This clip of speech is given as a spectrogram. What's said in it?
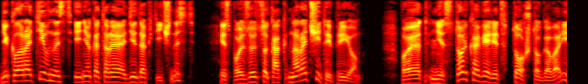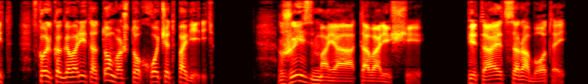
Декларативность и некоторая дидактичность используются как нарочитый прием. Поэт не столько верит в то, что говорит, сколько говорит о том, во что хочет поверить. «Жизнь моя, товарищи, питается работой.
